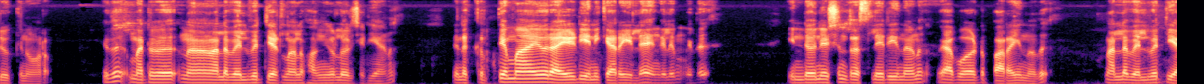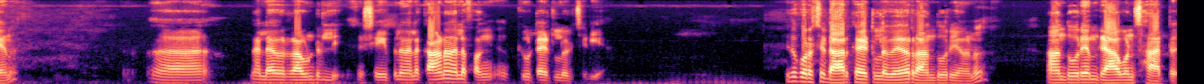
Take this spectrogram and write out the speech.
ലൂക്കിനോറം. ഇത് മറ്റൊരു നല്ല വെൽവെറ്റി ആയിട്ടുള്ള നല്ല ഭംഗിയുള്ള ഒരു ചെടിയാണ്. ഇതിന്റെ കൃത്യമായ ഒരു ഐഡിയ എനിക്കറിയില്ല. എങ്കിലും ഇത് ഇൻഡോനേഷ്യൻ ഡ്രസ്ലേരി എന്നാണ് വ്യാപകമായിട്ട് പറയുന്നത്. നല്ല വെൽവെറ്റിയാണ്. നല്ല റൗണ്ട് ഷേപ്പിൽ നല്ല കാണാൻ നല്ല ഭംഗി ക്യൂട്ടായിട്ടുള്ള ഒരു ചെടിയാണ്. ഇത് കുറച്ച് ഡാർക്കായിട്ടുള്ള വേറൊരു ആന്തൂറിയാണ്. ആന്തൂറിയം രാവൺസ് ഹാർട്ട്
